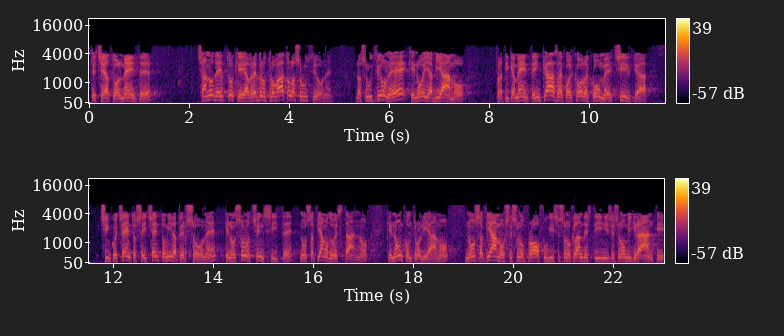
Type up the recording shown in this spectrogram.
che c'è attualmente, ci hanno detto che avrebbero trovato la soluzione. La soluzione è che noi abbiamo praticamente in casa qualcosa come circa 500-600 mila persone che non sono censite, non sappiamo dove stanno, che non controlliamo, non sappiamo se sono profughi, se sono clandestini, se sono migranti.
